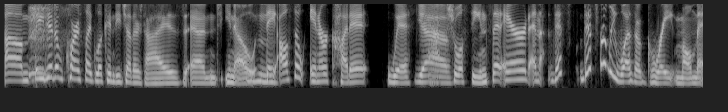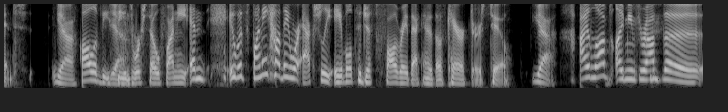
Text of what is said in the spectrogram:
Um, they did, of course, like look into each other's eyes, and you know, Mhm. they also intercut it with Yeah. actual scenes that aired, and this this really was a great moment. Yeah. All of these Yeah. scenes were so funny, and it was funny how they were actually able to just fall right back into those characters too. Yeah. I loved I mean throughout the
